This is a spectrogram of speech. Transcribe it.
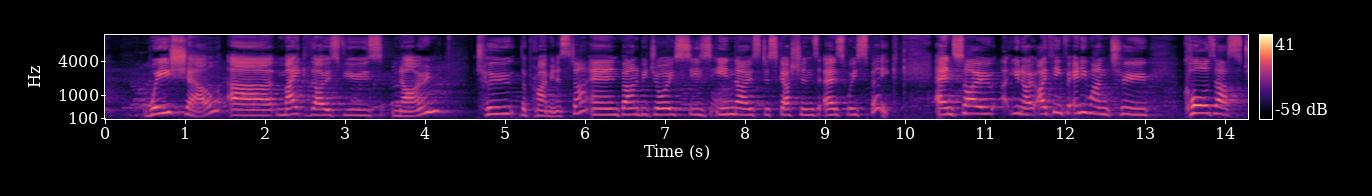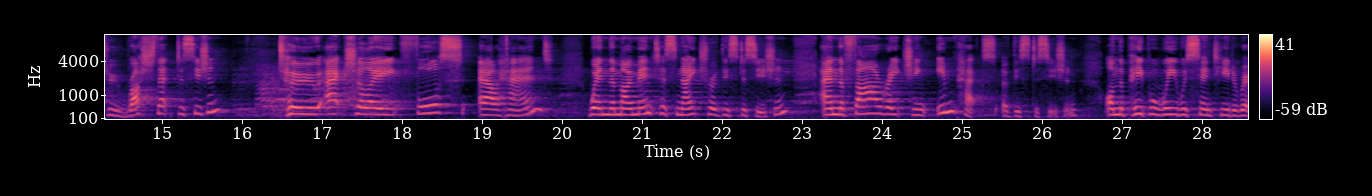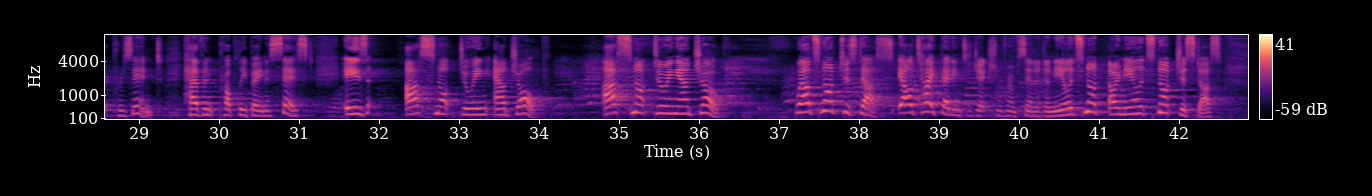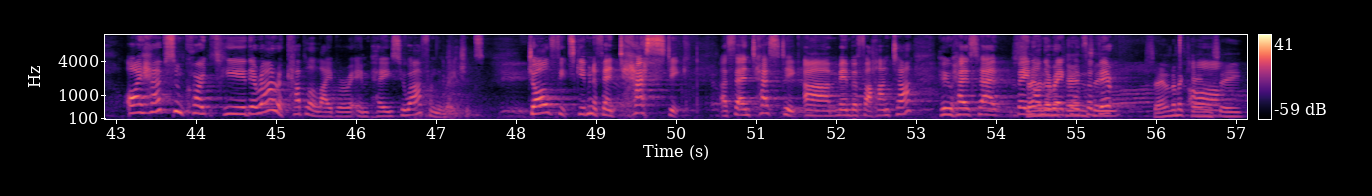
we shall uh, make those views known to the Prime Minister, and Barnaby Joyce is in those discussions as we speak. And so, you know, I think for anyone to cause us to rush that decision, to actually force our hand when the momentous nature of this decision and the far-reaching impacts of this decision on the people we were sent here to represent haven't properly been assessed is us not doing our job. Us not doing our job. Well, it's not just us. I'll take that interjection from Senator Neal. It's not O'Neill. It's not just us. I have some quotes here. There are a couple of Labor MPs who are from the regions. Joel Fitzgibbon, a fantastic, a fantastic uh, member for Hunter, who has had, been Senator on the record McKenzie, for very. Senator McKenzie.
